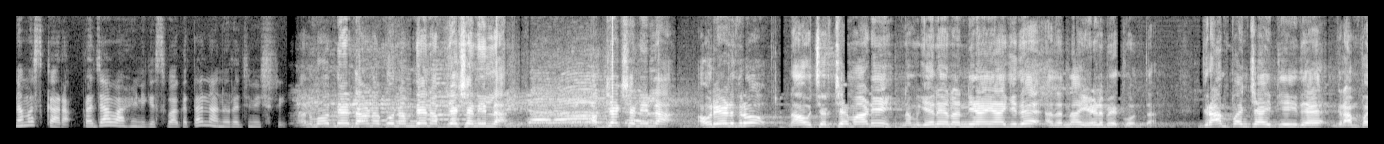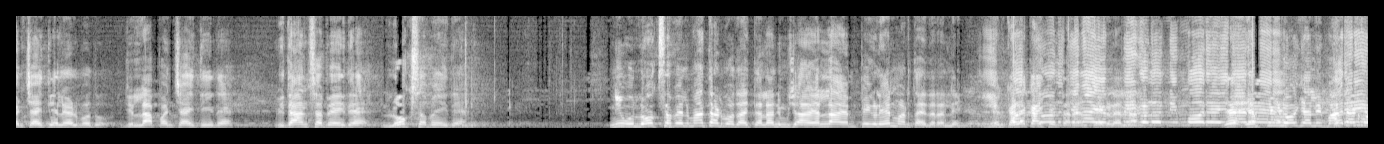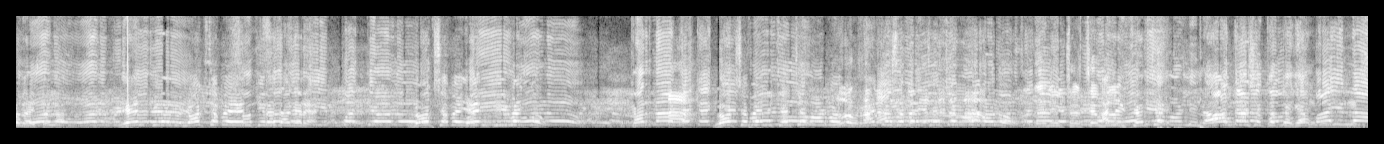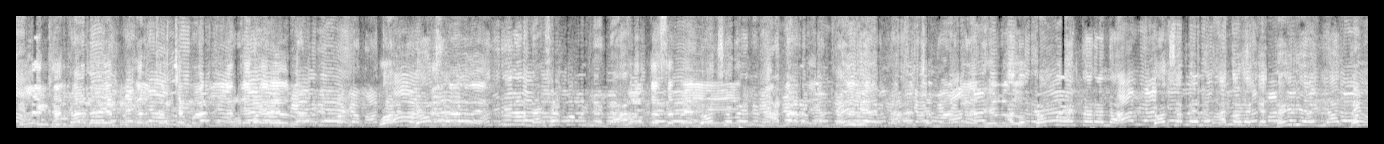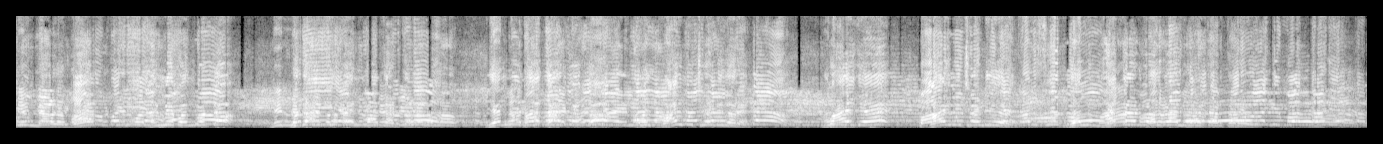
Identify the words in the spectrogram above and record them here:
ನಮಸ್ಕಾರ. ಪ್ರಜಾವಾಹಿನಿಗೆ ಸ್ವಾಗತ. ನಾನು ರಜನಿಶ್ರೀ. ಅನುಮೋದನೆ ತಾಣಕ್ಕೂ ನಮ್ದೇನು ಅಬ್ಜೆಕ್ಷನ್ ಇಲ್ಲ. ಅಬ್ಜೆಕ್ಷನ್ ಇಲ್ಲ. ಅವ್ರು ಹೇಳಿದ್ರು, ನಾವು ಚರ್ಚೆ ಮಾಡಿ ನಮ್ಗೇನೇನು ಅನ್ಯಾಯ ಆಗಿದೆ ಅದನ್ನ ಹೇಳಬೇಕು ಅಂತ. ಗ್ರಾಮ ಪಂಚಾಯಿತಿ ಇದೆ. ಗ್ರಾಮ ಪಂಚಾಯಿತಿಯಲ್ಲಿ ಹೇಳ್ಬೋದು. ಜಿಲ್ಲಾ ಪಂಚಾಯಿತಿ ಇದೆ. ವಿಧಾನಸಭೆ ಇದೆ. ಲೋಕಸಭೆ ಇದೆ. ನೀವು ಲೋಕಸಭೆಯಲ್ಲಿ ಮಾತಾಡ್ಬೋದಾಯ್ತಲ್ಲ ನಿಮ್ ಶಾ- ಎಲ್ಲ ಎಂ ಪಿಗಳು ಏನ್ ಮಾಡ್ತಾ ಇದಾರೆ ಅಲ್ಲಿ ಕಳೆ ಕಾಯ್ತಿರ್ತಾರೆ ಎಂ ಪಿಗಳೆಲ್ಲ ಎಂ ಪಿಗಳು ಹೋಗಿ ಅಲ್ಲಿ ಮಾತಾಡ್ಬೋದಾಯ್ತಲ್ಲ ಏನ್ ಕಿರೋದು? ಲೋಕಸಭೆ ಏನ್ ಕಿರೋದಾಗಾರೆ? ಲೋಕಸಭೆ ಏನ್ ಕಿರ್ಬೇಕು? ಕರ್ನಾಟಕ ಲೋಕಸಭೆಯಲ್ಲಿ ಚರ್ಚೆ ಮಾಡ್ಬೋದು ರಾಜ್ಯಸಭೆಯಲ್ಲಿ ಚರ್ಚೆ ಮಾಡಬಹುದು ಚರ್ಚೆ ಅಲ್ಲಿ ಮಾಡಿ ಚರ್ಚೆ ಮಾಡ್ಲಿಲ್ಲ ಅವಕಾಶ ಕೊಟ್ಟಾಗ. ಇಲ್ಲ. ಕರ್ನಾಟಕ ಎಂಪಿಗಳು ಚರ್ಚೆ ಮಾಡಲಿಲ್ಲ ಅಂತ ನಡ್ಸಕ್ಕೂ ಲೋಕಸಭೆಯಲ್ಲಿ ಮಾಡಲಿಲ್ಲ ಅದು ಹೇಳುದು ಹೇಳ್ತಾರಲ್ಲ. ಲೋಕಸಭೆಯಲ್ಲಿ ಮಾತಾಡಕ್ಕೆ ಧೈರ್ಯ ಇಲ್ಲ. ಇಲ್ಲಿ ಬಂದ್ಬಿಟ್ಟು ವಿಧಾನಸಭೆಯಲ್ಲಿ ಮಾತಾಡ್ತಾರೆ. ಎಲ್ಲಿ ಮಾತಾಡ್ಬೇಕು ಬಾಯಿ ಮುಚ್ಕೊಂಡಿದ್ದಾರೆ. ಬಾಯಿಗೆ ಬಾಯಿ ಮುಚ್ಕೊಂಡಿದ್ದಾರೆ ಎಲ್ಲಿ ಮಾತಾಡ್ಬಾರ್ದು ಅಲ್ಲಿ ಮಾತಾಡ್ತಾರೆ ಇವ್ರು.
